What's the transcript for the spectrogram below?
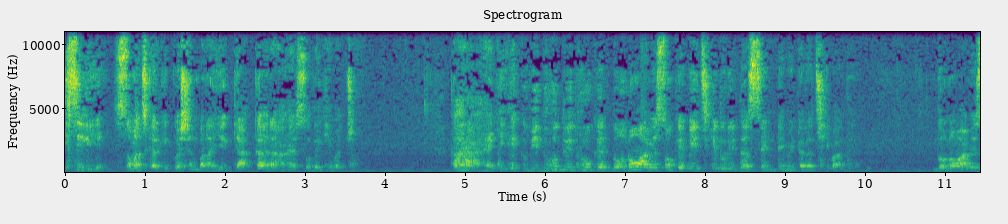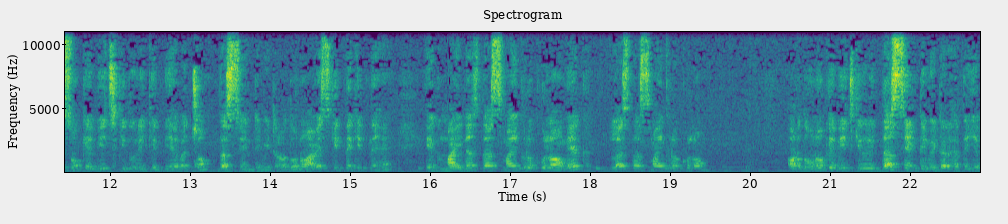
इसीलिए समझ करके क्वेश्चन बनाइए, क्या कह रहा है, सो देखिए बच्चों। कह रहा है कि एक विद्युत विध्रुव के दोनों आवेशों के बीच की दूरी 10 सेंटीमीटर अच्छी बात है। दोनों आवेशों के बीच की दूरी कितनी है बच्चों? 10 सेंटीमीटर। और दोनों आवेश कितने कितने हैं? एक माइनस दस माइक्रोकुलम, एक प्लस दस माइक्रोकुलम। और दोनों के बीच की दूरी 10 सेंटीमीटर है तो ये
